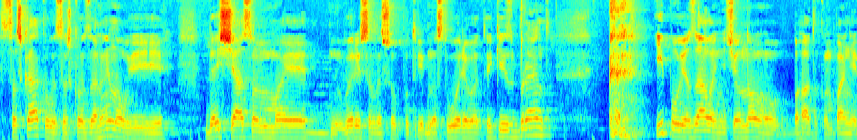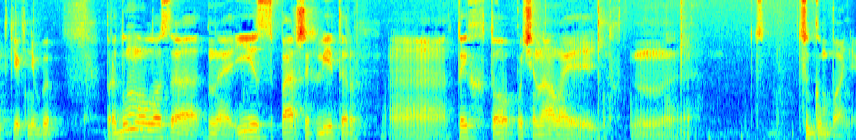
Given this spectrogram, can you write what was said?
Сашка, коли Сашко загинув. І десь часом ми вирішили, що потрібно створювати якийсь бренд. І пов'язали нічого нового. Багато компаній таких ніби придумувалося е, із перших літер е, тих, хто починали е, цю компанію.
